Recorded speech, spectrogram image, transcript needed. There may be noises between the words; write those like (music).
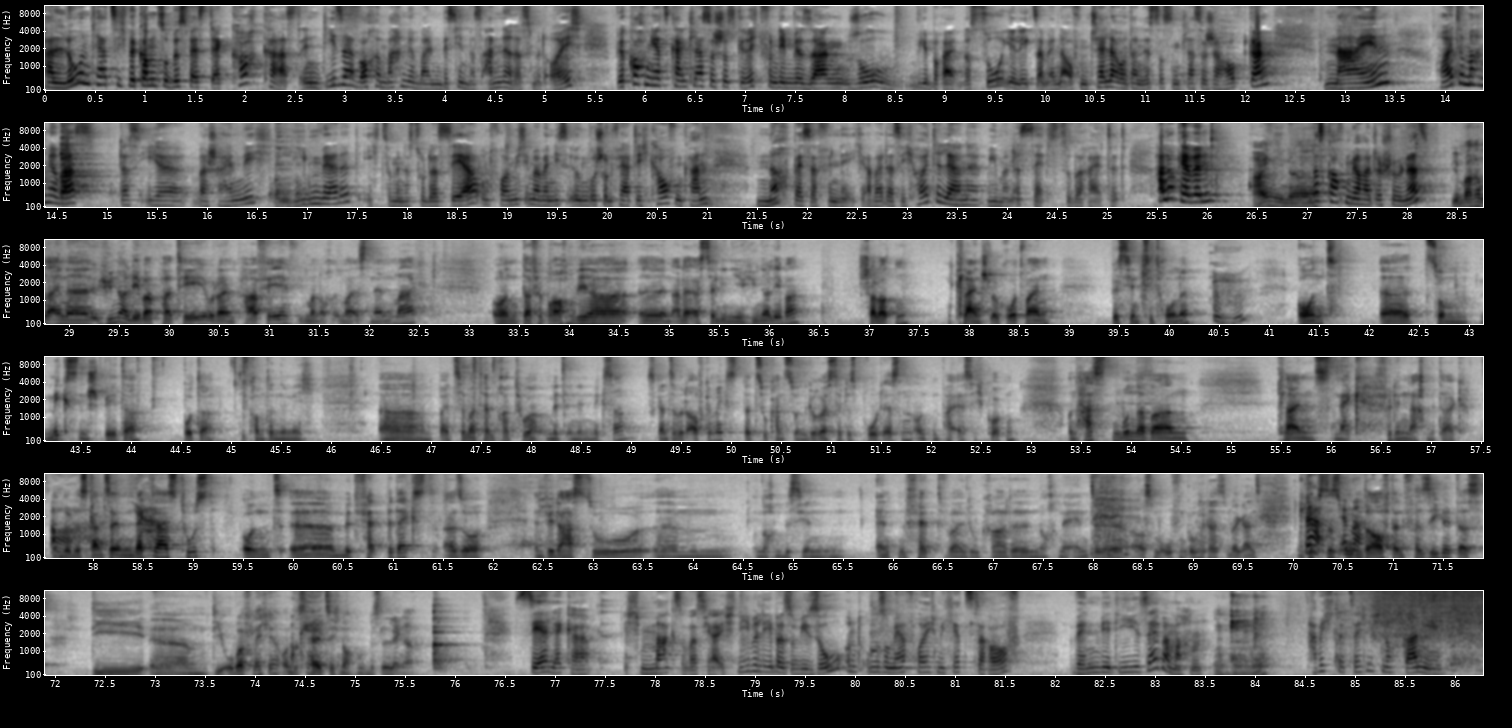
Hallo und herzlich willkommen zu Bissfest der Kochcast. In dieser Woche machen wir mal ein bisschen was anderes mit euch. Wir kochen jetzt kein klassisches Gericht, von dem wir sagen, so, wir bereiten das zu, ihr legt es am Ende auf den Teller und dann ist das ein klassischer Hauptgang. Nein, heute machen wir was, das ihr wahrscheinlich lieben werdet. Ich zumindest tue das sehr und freue mich immer, wenn ich es irgendwo schon fertig kaufen kann. Noch besser finde ich aber, dass ich heute lerne, wie man es selbst zubereitet. Hallo Kevin! Hi Nina. Was kochen wir heute Schönes? Wir machen eine Hühnerleberpartee oder ein Parfait, wie man auch immer es nennen mag. Und dafür brauchen wir äh, in allererster Linie Hühnerleber, Schalotten, einen kleinen Schluck Rotwein, bisschen Zitrone Mhm. und äh, zum Mixen später Butter. Die kommt dann nämlich äh, bei Zimmertemperatur mit in den Mixer. Das Ganze wird aufgemixt. Dazu kannst du ein geröstetes Brot essen und ein paar Essiggurken und hast einen wunderbaren kleinen Snack für den Nachmittag. Wenn du das Ganze in ein Wegglas tust und äh, mit Fett bedeckst, also entweder hast du ähm, noch ein bisschen Entenfett, weil du gerade noch eine Ente (laughs) aus dem Ofen geholt hast oder ganz, und Klar, gibst das immer. oben drauf, dann versiegelt das die, ähm, die Oberfläche und es Okay. hält sich noch ein bisschen länger. Sehr lecker. Ich mag sowas ja. Ich liebe Leber sowieso und umso mehr freue ich mich jetzt darauf, wenn wir die selber machen. Habe ich tatsächlich noch gar nie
